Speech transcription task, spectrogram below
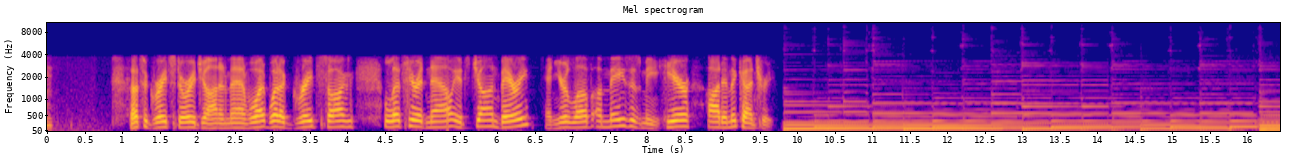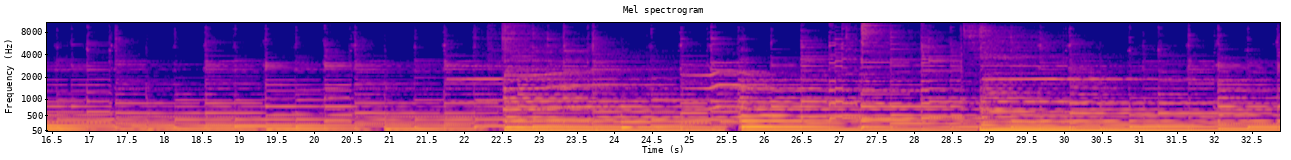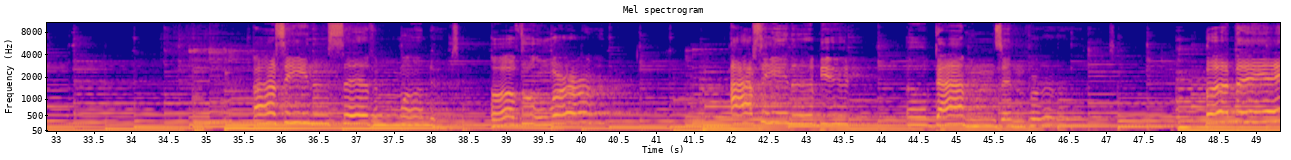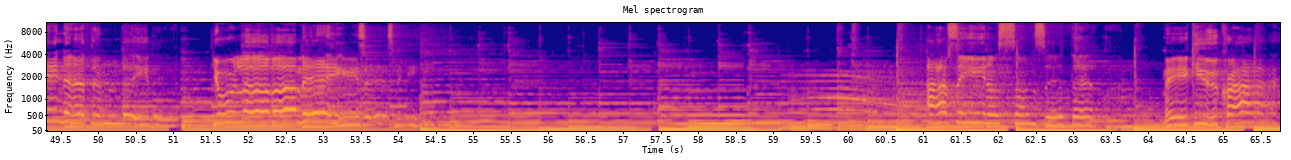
That's a great story, John. And man, what what a great song. Let's hear it now. It's John Berry and Your Love Amazes Me here on In the Country. A sunset that make you cry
